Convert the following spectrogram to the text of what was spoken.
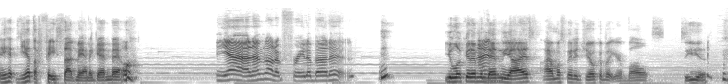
you have to face that man again now. Yeah, and I'm not afraid about it. You look at him and dead in the eyes. I almost made a joke about your balls. See ya.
